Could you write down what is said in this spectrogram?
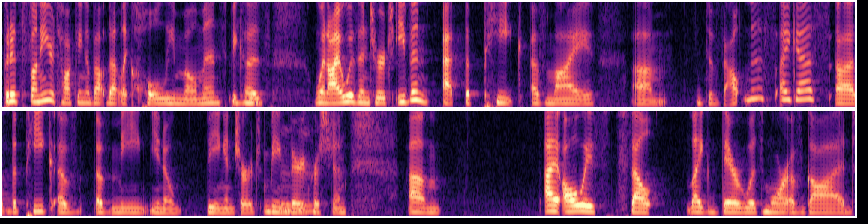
But it's funny you're talking about that like holy moments because when I was in church, even at the peak of my um, devoutness, I guess, uh, the peak of of me, you know, being in church, being very Christian, um, I always felt like there was more of God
